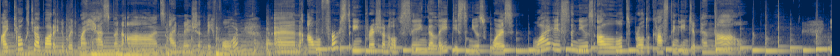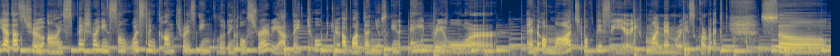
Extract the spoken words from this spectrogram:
I talked about it with my husband, as I mentioned before, and our first impression of seeing the latest news was why is the news a lot broadcasting in Japan now? Yeah, that's true. Uh, especially in some Western countries, including Australia, they talk to you about the news in April or end of March of this year, if my memory is correct. So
